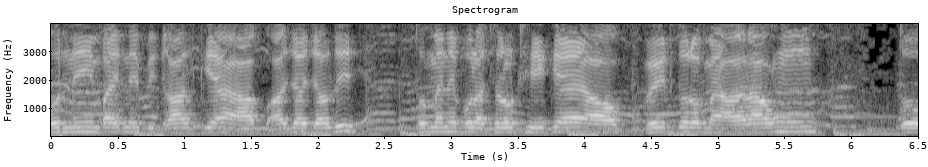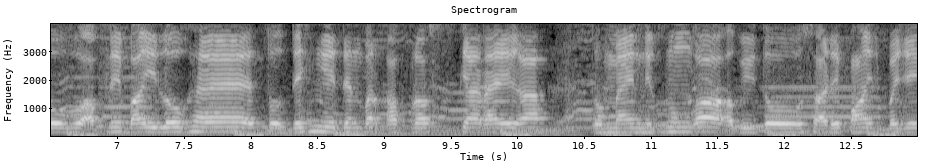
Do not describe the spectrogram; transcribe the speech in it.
और नीम भाई ने भी कॉल किया, आप आ जाओ जल्दी। तो मैंने बोला, चलो ठीक है, आप वेट करो, मैं आ रहा हूँ। तो वो अपने भाई लोग हैं तो देखेंगे दिन भर का प्रोसेस क्या रहेगा। तो मैं निकलूँगा, अभी तो साढ़े पाँच बजे,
